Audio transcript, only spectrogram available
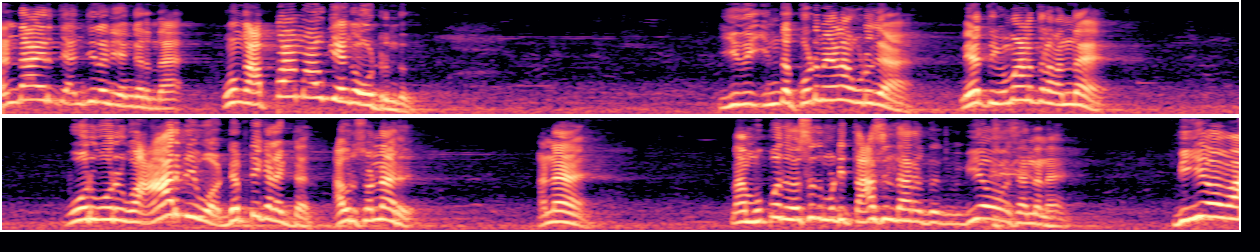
ரெண்டாயிரத்தி அஞ்சில் நீ எங்கே இருந்த? உங்கள் அப்பா அம்மாவுக்கு எங்கே ஓட்டு இருந்தது? இது இந்த கொடுமையெல்லாம் விடுங்க. நேற்று விமானத்தில் வந்தேன். ஒரு ஒரு ஆர்டிஓ டெப்டி கலெக்டர் அவர் சொன்னார். அண்ணே நான் முப்பது வருஷத்துக்கு முன்னாடி தாசில்தார் விஓவை சேர்ந்தனே. விஓவா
